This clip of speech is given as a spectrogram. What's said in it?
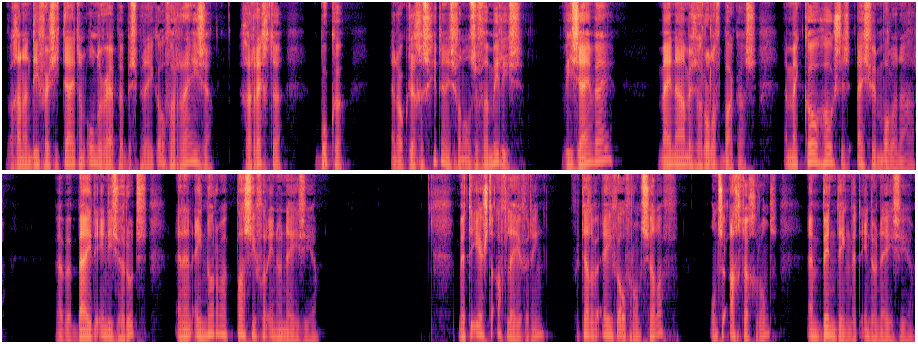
We gaan een diversiteit aan onderwerpen bespreken over reizen, gerechten, boeken en ook de geschiedenis van onze families. Wie zijn wij? Mijn naam is Rolf Bakkas en mijn co-host is Ashwin Molenaar. We hebben beide Indische roots en een enorme passie voor Indonesië. Met de eerste aflevering vertellen we even over onszelf, onze achtergrond en binding met Indonesië.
